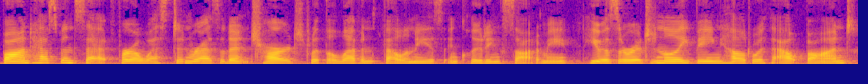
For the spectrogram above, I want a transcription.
Bond has been set for a Weston resident charged with 11 felonies, including sodomy. He was originally being held without bond,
